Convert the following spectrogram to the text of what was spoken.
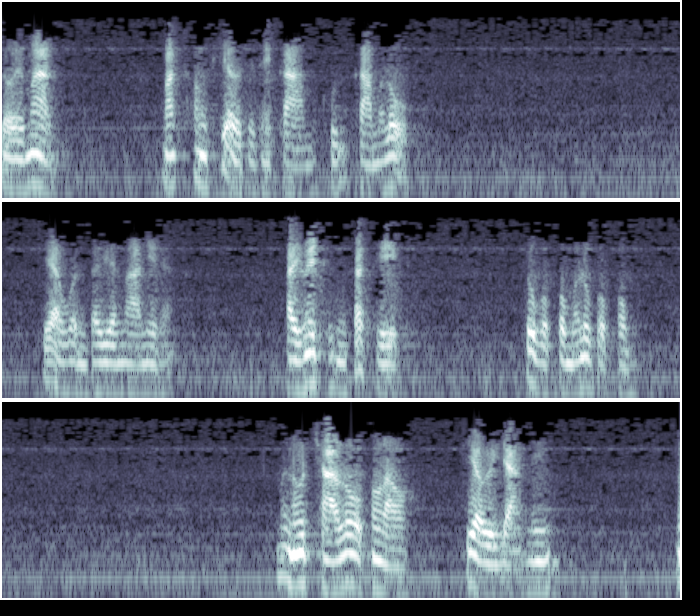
โดยมากมักท่องเที่ยวในกามคุณกามโลกเที่ยววนไปเวียนมานี่นะไปไม่ถึงสักทีรูปภพมารูปภพมนุษย์ชาวโลกของเราเที่ยวอย่างนี้ ม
